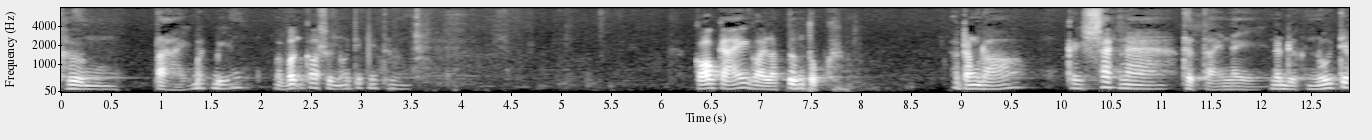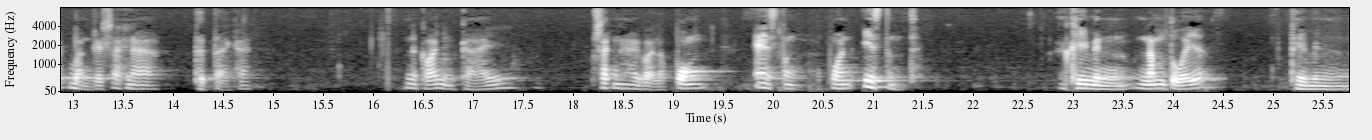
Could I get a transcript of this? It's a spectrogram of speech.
thường tại bất biến mà vẫn có sự nối tiếp như thường có cái gọi là tương tục. Ở trong đó cái sát na thực tại này nó được nối tiếp bằng cái sát na thực tại khác. Nó có những cái sát na gọi là point instant one instant. Khi mình 5 tuổi á, thì mình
